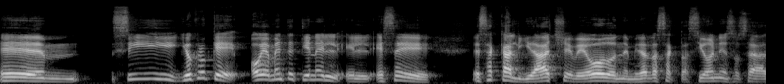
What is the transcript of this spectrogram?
Em, sí, yo creo que obviamente tiene el, ese, esa calidad HBO donde miras las actuaciones, o sea,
